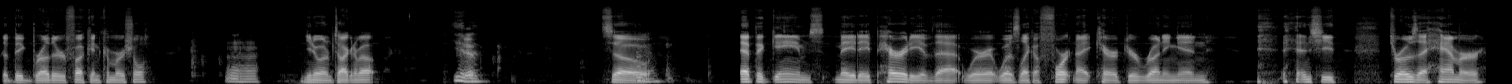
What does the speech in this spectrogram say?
the Big Brother fucking commercial. Mm-hmm. You know what I'm talking about? Yeah, Yep. So, Epic Games made a parody of that where it was like a Fortnite character running in and she throws a hammer,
